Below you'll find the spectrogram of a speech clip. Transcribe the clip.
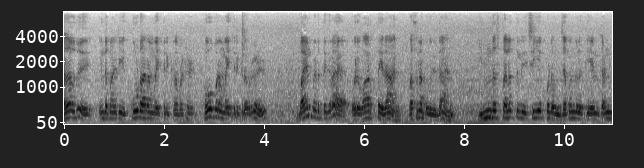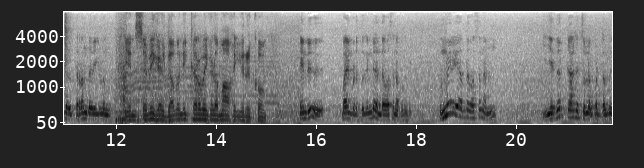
அதாவது இந்த மாதிரி கூடாரம் வைத்திருக்கிறவர்கள் கோபுரம் வைத்திருக்கிறவர்கள் பயன்படுத்துகிற ஒரு வார்த்தை தான் வசன பகுதி தான் இந்த ஸ்தலத்தில் செய்யப்படும் ஜபங்களுக்கு என் கண்கள் திறந்தவைகளும் என் செவிகள் கவனிக்கிறவைகளுமாக இருக்கும். என்று பயன்படுத்துகின்ற அந்த வசன பகுதி. உண்மையிலே அந்த வசனம் எதற்காக சொல்லப்பட்டது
